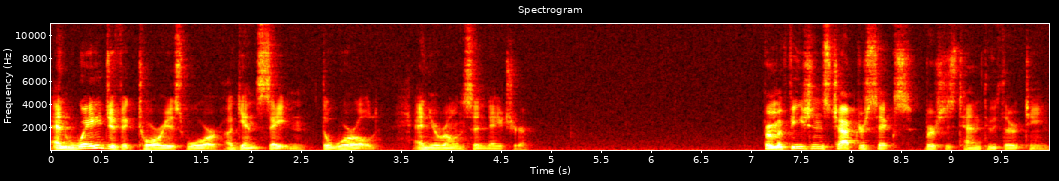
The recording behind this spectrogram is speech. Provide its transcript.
and wage a victorious war against Satan, the world, and your own sin nature. From Ephesians chapter 6, verses 10 through 13.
